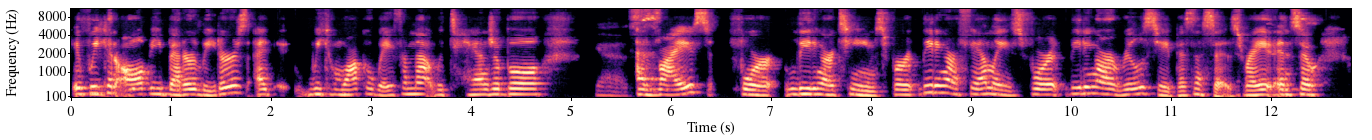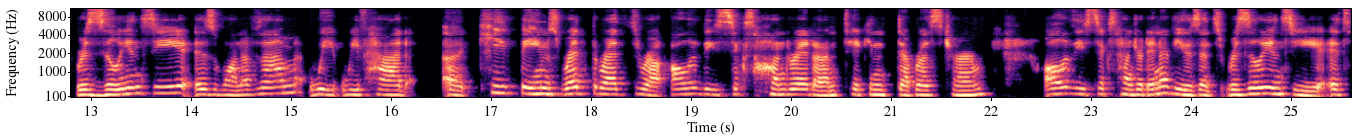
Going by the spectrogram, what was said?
if we can all be better leaders I, we can walk away from that with tangible yes. advice for leading our teams, for leading our families, for leading our real estate businesses, right? And so resiliency is one of them. We we've had uh, key themes, red threads throughout all of these 600. I'm taking Debra's term. All of these 600 interviews. It's resiliency. It's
